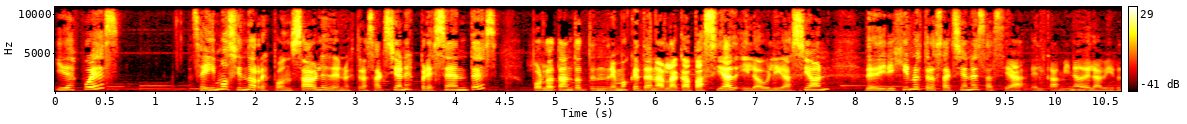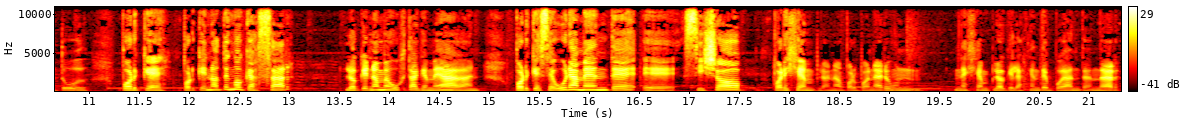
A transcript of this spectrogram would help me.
Y después seguimos siendo responsables de nuestras acciones presentes, por lo tanto tendremos que tener la capacidad y la obligación de dirigir nuestras acciones hacia el camino de la virtud. ¿Por qué? Porque no tengo que hacer lo que no me gusta que me hagan. Porque seguramente eh, si yo, por ejemplo, ¿no? por poner un, ejemplo que la gente pueda entender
